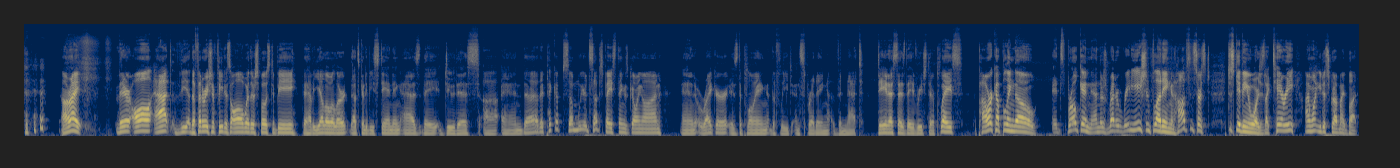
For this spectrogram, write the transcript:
all right. They're all at the the Federation fleet is all where they're supposed to be. They have a yellow alert that's going to be standing as they do this, uh, and uh, they pick up some weird subspace things going on. and Riker is deploying the fleet and spreading the net. Data says they've reached their place. The power coupling, though, it's broken and there's red radiation flooding. And Hobson starts just giving awards. He's like, Terry, I want you to scrub my butt.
